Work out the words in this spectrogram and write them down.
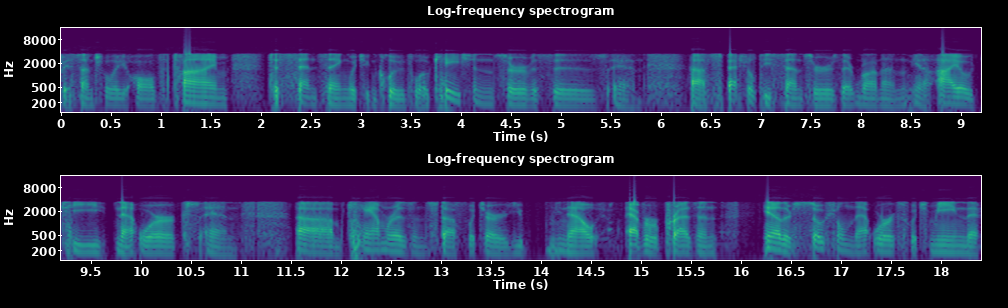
essentially all the time, to sensing, which includes location services and uh, specialty sensors that run on you know IoT networks and um, cameras and stuff, which are you now ever present you know, there's social networks, which mean that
